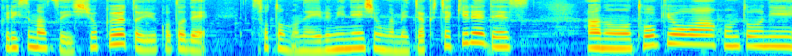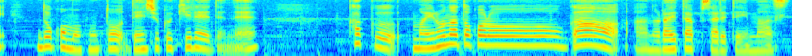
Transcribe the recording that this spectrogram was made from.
クリスマス一色ということで外もねイルミネーションがめちゃくちゃ綺麗です。あの東京は本当にどこも本当電飾綺麗でね各、まあ、いろんなところがあのライトアップされています、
